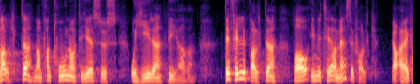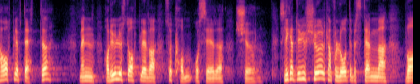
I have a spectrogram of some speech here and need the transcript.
valgte, når han fant trona til Jesus, å gi det videre. Det Philip valgte, var å invitere med seg folk. Ja, jeg har opplevd dette, men har du lyst til å oppleve, så kom og se det sjøl. Slik at du sjøl kan få lov til å bestemme hva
